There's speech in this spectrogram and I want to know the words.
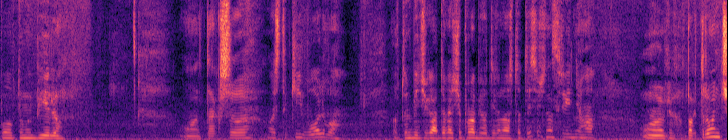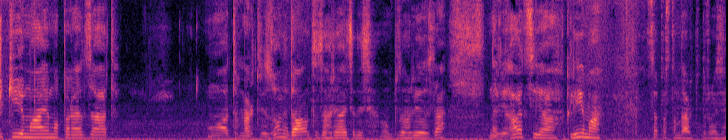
по автомобілю. От, так що ось такий Volvo. Автомобільчик, а, до речі, пробігу 90 тисяч на середнього. От, патрончики маємо перед-зад. От, мертві зони, да, воно загоряється десь. Оп, загорілось, да? Навігація, кліма. Це по стандарту, друзі.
